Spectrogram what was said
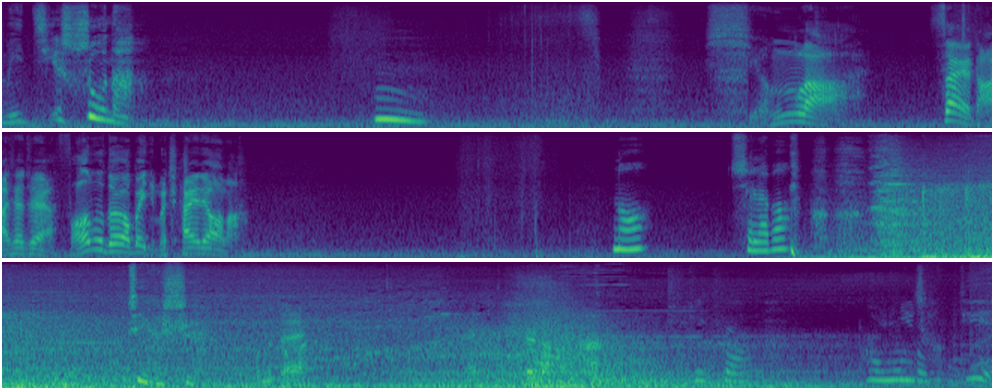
没结束呢。嗯，行了，再打下去，房子都要被你们拆掉了。喏，起来吧。这个是我们走吧。橘子，他晕过去了。地，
